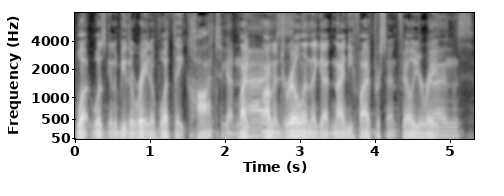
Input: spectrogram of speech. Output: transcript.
what was going to be the rate of what they caught, They got like on a drill, and they got ninety five percent failure rate. guns.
